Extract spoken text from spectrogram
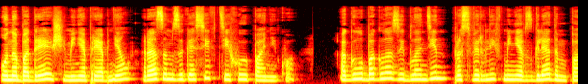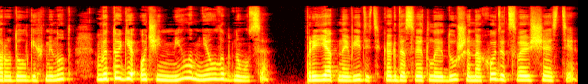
Он ободряюще меня приобнял, разом загасив тихую панику а голубоглазый блондин, просверлив меня взглядом пару долгих минут, в итоге очень мило мне улыбнулся. «Приятно видеть, когда светлые души находят свое счастье»,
